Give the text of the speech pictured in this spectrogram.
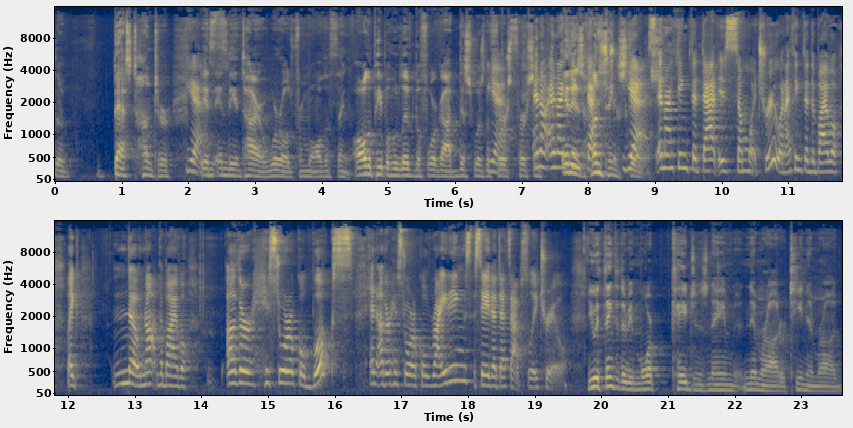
the best hunter Yes. in, in the entire world from all the thing all the people who lived before God. This was the Yes. first person and I, and I in think his hunting tr- skills. Yes, and I think that that is somewhat true. And I think that the Bible, like, no, not the Bible, other historical books and other historical writings say that that's absolutely true. you would think that there'd be more Cajuns named Nimrod or T Nimrod.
